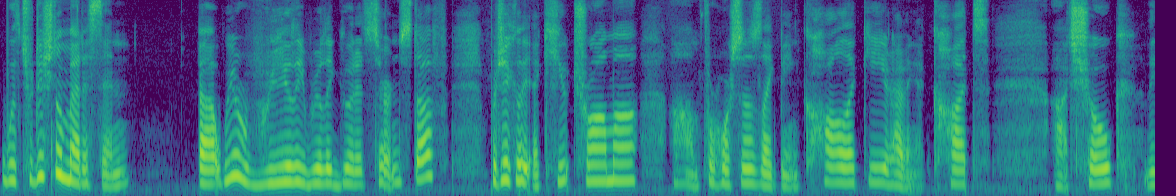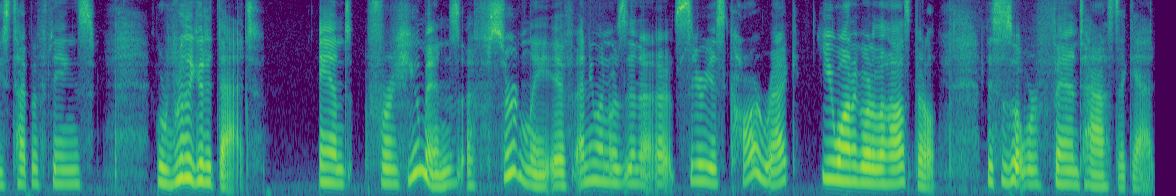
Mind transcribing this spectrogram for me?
with traditional medicine, uh, we're really, really good at certain stuff, particularly acute trauma um, for horses like being colicky or having a cut, uh, choke, these type of things. We're really good at that. And for humans, if, certainly if anyone was in a, a serious car wreck, you want to go to the hospital. This is what we're fantastic at.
